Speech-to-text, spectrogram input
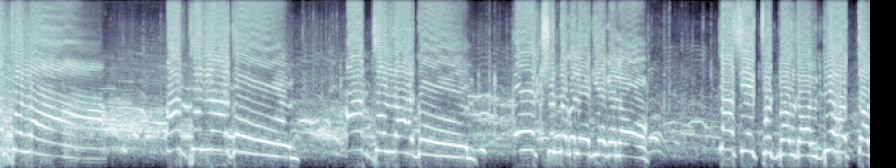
আব্দুল্লাহ! আব্দুল্লাহর গোল। আব্দুল্লাহর গোল। এক শূন্য গোলে এগিয়ে গেল। ক্লাসিক ফুটবল দল বৃহত্তর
